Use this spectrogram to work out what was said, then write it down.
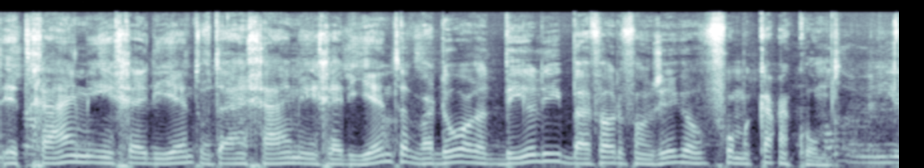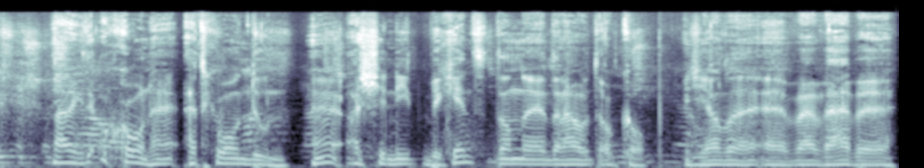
het geheime ingrediënt of de geheime ingrediënten waardoor het bij jullie, bij Vodafone Ziggo, voor elkaar komt? Denk ook gewoon het gewoon doen. Als je niet begint, dan, eh, dan houdt het ook op. Eh, we, we hebben,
